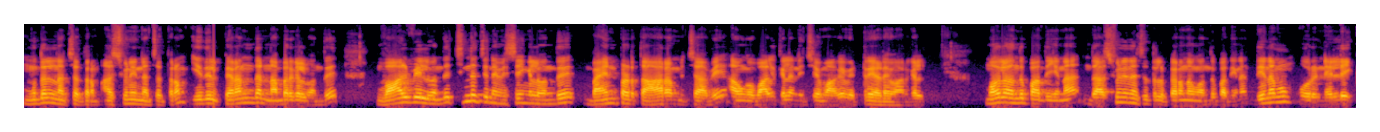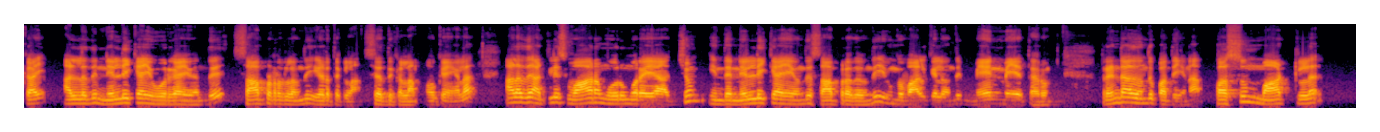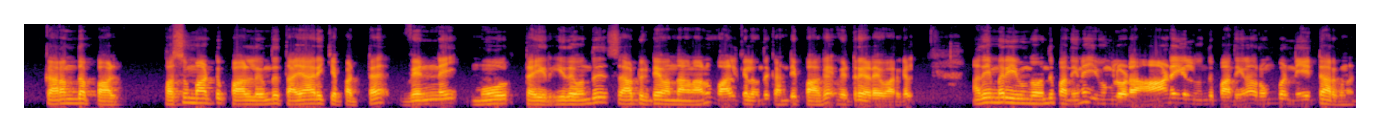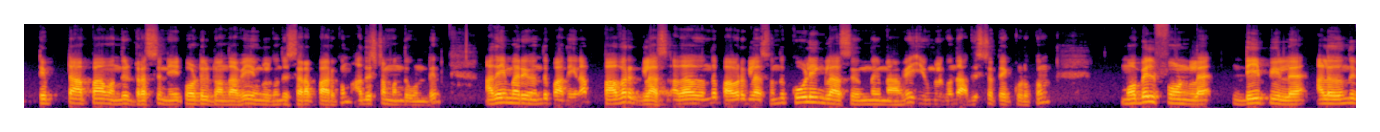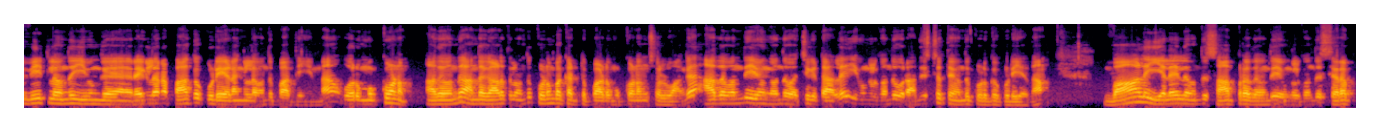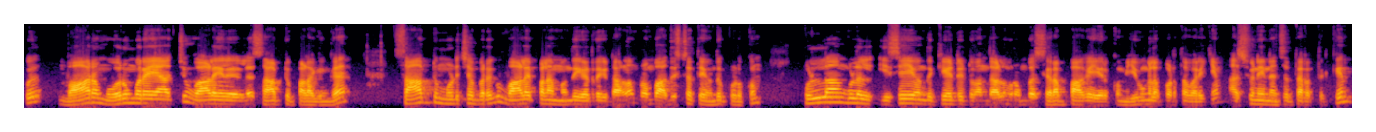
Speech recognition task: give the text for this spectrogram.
முதல் நட்சத்திரம் அஸ்வினி நட்சத்திரம். இதில் பிறந்த நபர்கள் வந்து வாழ்வில் வந்து சின்ன சின்ன விஷயங்கள் வந்து பயன்படுத்த ஆரம்பிச்சாவே அவங்க வாழ்க்கையில நிச்சயமாக வெற்றி அடைவார்கள். முதல்ல வந்து பார்த்தீங்கன்னா இந்த அஸ்வினி நட்சத்திரத்தில் பிறந்தவங்க வந்து பார்த்தீங்கன்னா தினமும் ஒரு நெல்லிக்காய் அல்லது நெல்லிக்காய் ஊறுகாய் வந்து சாப்பிட்றதுல வந்து எடுத்துக்கலாம் சேர்த்துக்கலாம். ஓகேங்களா? அல்லது அட்லீஸ்ட் வாரம் ஒரு முறையாச்சும் இந்த நெல்லிக்காயை வந்து சாப்பிட்றது வந்து இவங்க வாழ்க்கையில் வந்து மேன்மையை தரும். ரெண்டாவது வந்து பார்த்தீங்கன்னா பசு மாட்டில் கறந்த பால். பசுமாட்டு பால்ல இருந்து தயாரிக்கப்பட்ட வெண்ணெய் மோர் தயிர் இதை வந்து சாப்பிட்டுக்கிட்டே வந்தாங்கனாலும் வாழ்க்கையில வந்து கண்டிப்பாக வெற்றி அடைவார்கள். அதே மாதிரி இவங்க வந்து பார்த்தீங்கன்னா இவங்களோட ஆடைகள் வந்து பார்த்தீங்கன்னா ரொம்ப நீட்டாக இருக்கணும். டிப்டாப்பாக வந்து ட்ரெஸ் நீட் போட்டுக்கிட்டு வந்தாவே இவங்களுக்கு வந்து சிறப்பாக இருக்கும். அதிர்ஷ்டம் வந்து உண்டு. அதே மாதிரி வந்து பார்த்தீங்கன்னா பவர் கிளாஸ் அதாவது வந்து பவர் கிளாஸ் வந்து கூலிங் கிளாஸ் இருந்ததுனாவே இவங்களுக்கு வந்து அதிர்ஷ்டத்தை கொடுக்கும். மொபைல் ஃபோனில் டிபியில் அல்லது வந்து வீட்டில் வந்து இவங்க ரெகுலராக பார்க்கக்கூடிய இடங்களில் வந்து பார்த்தீங்கன்னா ஒரு முக்கோணம். அதை வந்து அந்த காலத்தில் வந்து குடும்ப கட்டுப்பாடு முக்கோணம்னு சொல்லுவாங்க. அதை வந்து இவங்க வந்து வச்சுக்கிட்டாலே இவங்களுக்கு வந்து ஒரு அதிர்ஷ்டத்தை வந்து கொடுக்கக்கூடியதான் வாழை இலையில வந்து சாப்பிட்றது வந்து இவங்களுக்கு வந்து சிறப்பு. வாரம் ஒரு முறையாச்சும் வாழை இலையில சாப்பிட்டு பழகுங்க. சாப்பிட்டு முடிச்ச பிறகு வாழைப்பழம் வந்து எடுத்துக்கிட்டாலும் ரொம்ப அதிர்ஷ்டத்தை வந்து கொடுக்கும். புல்லாங்குழல் இசையை வந்து கேட்டுட்டு வந்தாலும் ரொம்ப சிறப்பாக இருக்கும் இவங்களை பொறுத்த வரைக்கும் அஸ்வினி நட்சத்திரத்துக்கு.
